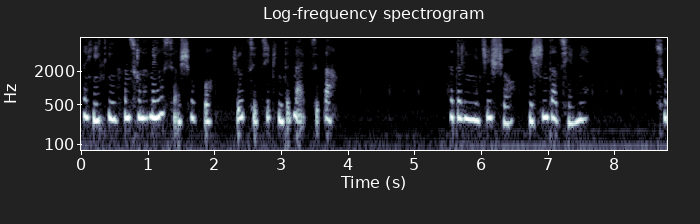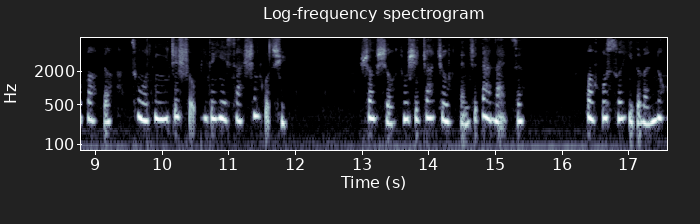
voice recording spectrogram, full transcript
他一定还从来没有享受过如此极品的奶子吧？他的另一只手也伸到前面。粗暴的从我另一只手臂的腋下伸过去，双手同时抓住两只大奶子，忘乎所以的玩弄。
